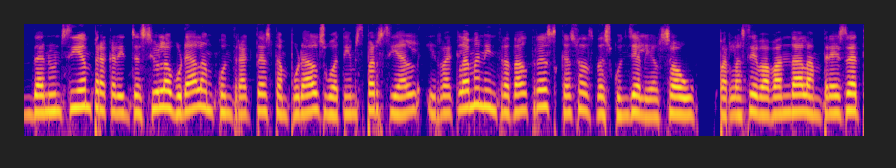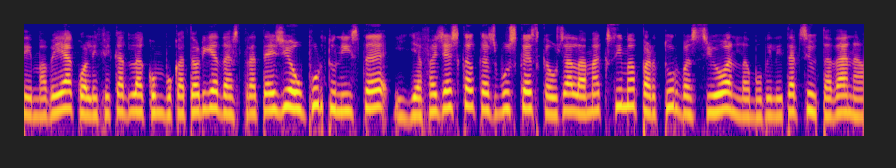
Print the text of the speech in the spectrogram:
Denuncien precarització laboral amb contractes temporals o a temps parcial i reclamen, entre d'altres, que se'ls descongeli el sou. Per la seva banda, l'empresa TMB ha qualificat la convocatòria d'estratègia oportunista i hi afegeix que el que es busca és causar la màxima pertorbació en la mobilitat ciutadana.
